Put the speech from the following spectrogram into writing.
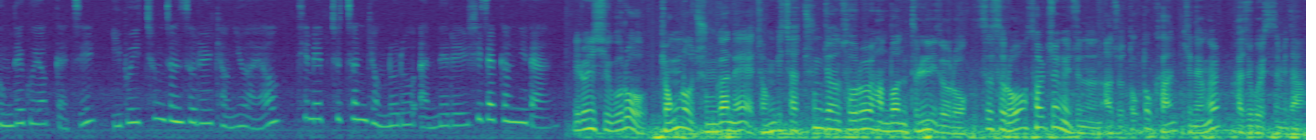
동대구역까지 EV 충전소를 경유하여 티맵 추천 경로로 안내를 시작합니다. 이런 식으로 경로 중간에 전기차 충전소를 한번 들리도록 스스로 설정해주는 아주 똑똑한 기능을 가지고 있습니다.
